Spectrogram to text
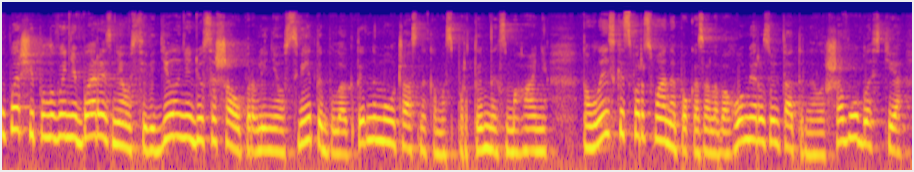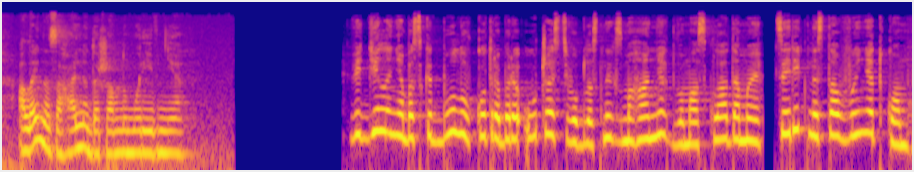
У першій половині березня усі відділення ДЮСШ управління освіти були активними учасниками спортивних змагань. Новолинські спортсмени показали вагомі результати не лише в області, але й на загальнодержавному рівні. Відділення баскетболу вкотре бере участь в обласних змаганнях двома складами. Цей рік не став винятком.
